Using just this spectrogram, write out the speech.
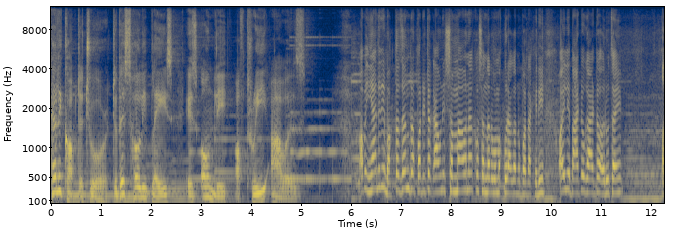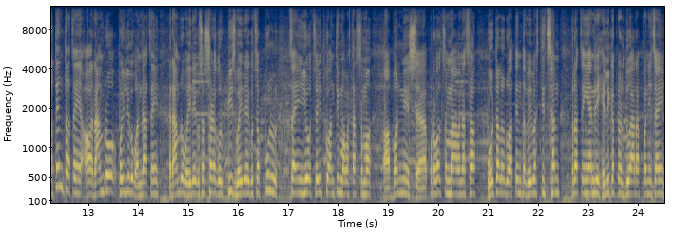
Helicopter tour to this holy place is only of three hours. अब यहाँनिर भक्तजन र पर्यटक आउने सम्भावनाको सन्दर्भमा कुरा गर्नुपर्दाखेरि अहिले बाटोघाटोहरू चाहिँ अत्यन्त चाहिँ राम्रो पहिलेको भन्दा चाहिँ राम्रो भइरहेको छ सडकहरू पिच भइरहेको छ पुल चाहिँ यो चैतको अन्तिम अवस्थासम्म बन्ने प्रबल सम्भावना छ। होटलहरू अत्यन्त व्यवस्थित छन् र चाहिँ यहाँनिर हेलिकप्टरद्वारा पनि चाहिँ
